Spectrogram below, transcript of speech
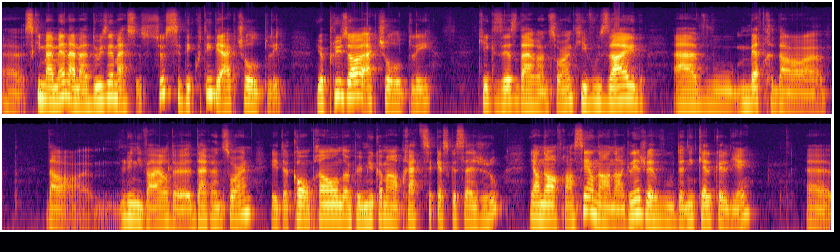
ce qui m'amène à ma deuxième astuce, c'est d'écouter des actual plays. Il y a plusieurs actual plays qui existent dans Thorn qui vous aident à vous mettre dans, dans l'univers d'Aaron Sworn et de comprendre un peu mieux comment en pratique est-ce que ça joue. Il y en a en français, il y en a en anglais. Je vais vous donner quelques liens euh,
